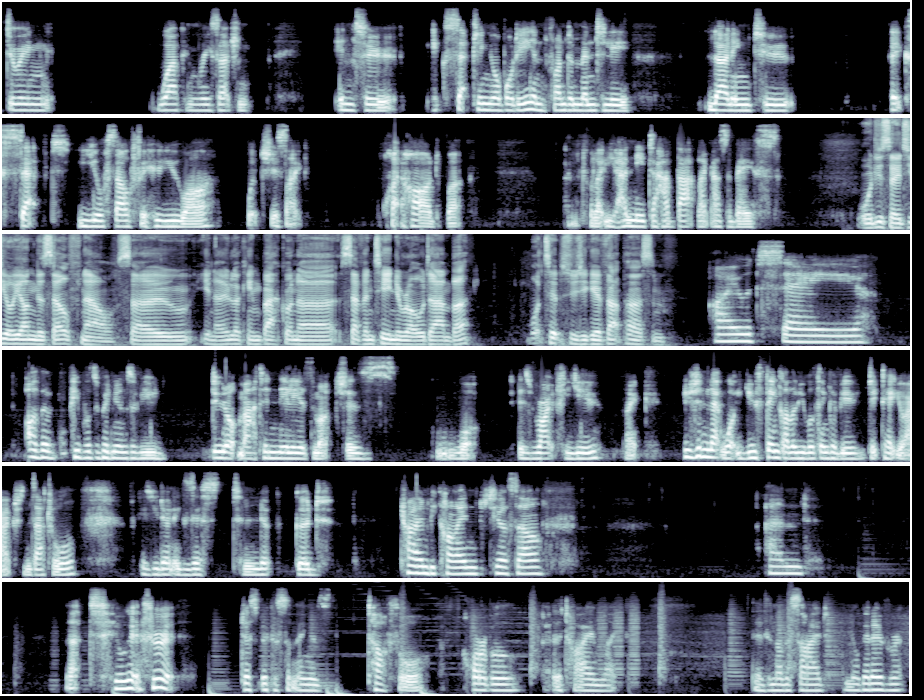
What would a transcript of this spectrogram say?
doing work and research into accepting your body and fundamentally learning to accept yourself for who you are, which is like quite hard, but I feel like you need to have that like as a base. What would you say to your younger self now? So, you know, looking back on a 17 year old Ambar, what tips would you give that person? I would say other people's opinions of you do not matter nearly as much as what is right for you. Like, you shouldn't let what you think other people think of you dictate your actions at all because you don't exist to look good. Try and be kind to yourself. And that you'll get through it just because something is tough or horrible at the time, like there's another side and you'll get over it.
